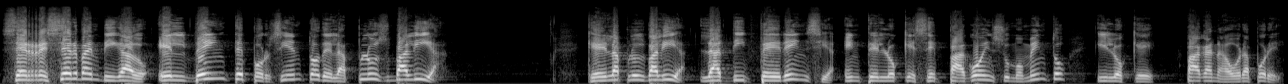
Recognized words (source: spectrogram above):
Se reserva en Vigado el 20% de la plusvalía ¿Qué es la plusvalía? La diferencia entre lo que se pagó en su momento y lo que pagan ahora por él.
